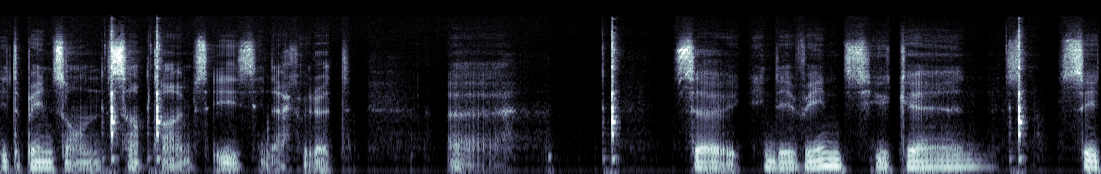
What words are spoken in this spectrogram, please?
it depends on sometimes is inaccurate. Uh, so in the events you can set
